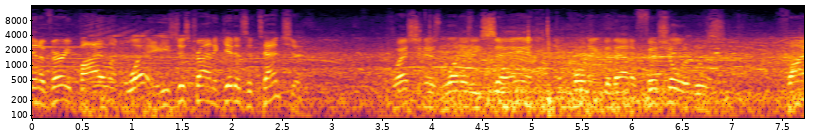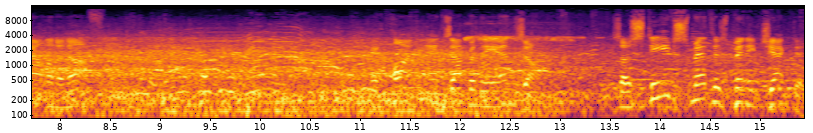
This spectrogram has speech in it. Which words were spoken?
in a very violent way. He's just trying to get his attention. Question is, what did he say? And according to that official, it was violent enough. A punt ends up in the end zone. So Steve Smith has been ejected.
